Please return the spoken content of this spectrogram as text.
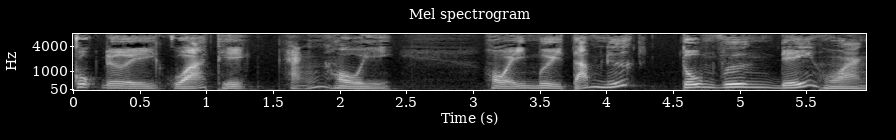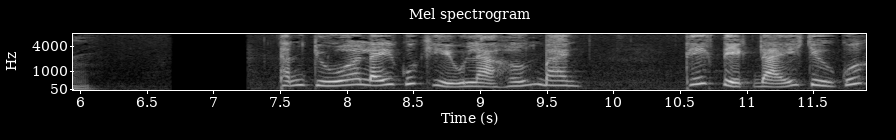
Cuộc đời quả thiệt hẳn hồi, hội 18 nước tôn vương đế hoàng. Thánh chúa lấy quốc hiệu là Hớn Bang, thiết tiệc đãi chư quốc,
